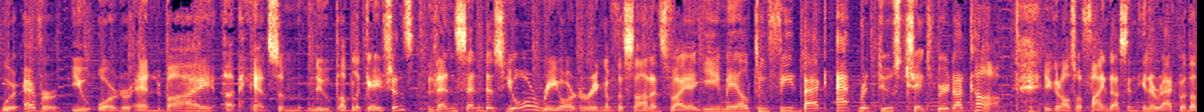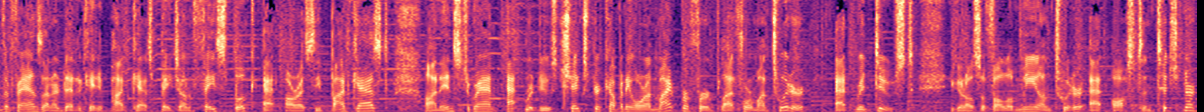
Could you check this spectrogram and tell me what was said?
wherever you order and buy uh, handsome new publications. Then send us your reordering of the sonnets via email to feedback at reducedshakespeare.com. You can also find us and interact with other fans on our dedicated podcast page on Facebook at RSC Podcast, on Instagram at Reduced Shakespeare Company, or on my preferred platform on Twitter at Reduced. You can also follow me on Twitter at Austin Tichenor,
